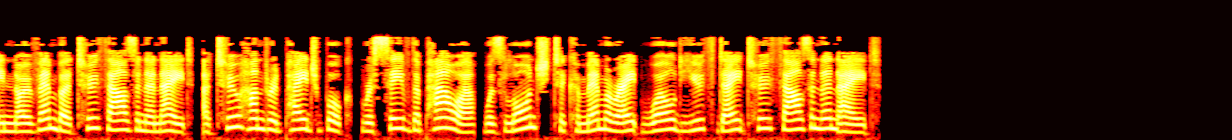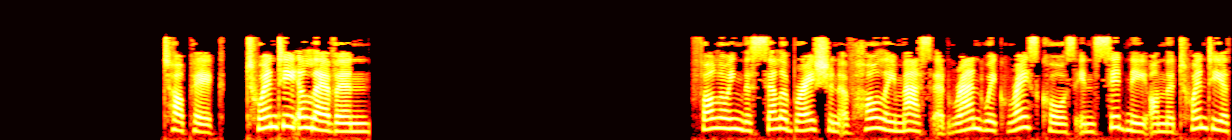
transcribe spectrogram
In November 2008, a 200 page book, Receive the Power, was launched to commemorate World Youth Day 2008. Topic 2011 Following the celebration of Holy Mass at Randwick Racecourse in Sydney on 20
